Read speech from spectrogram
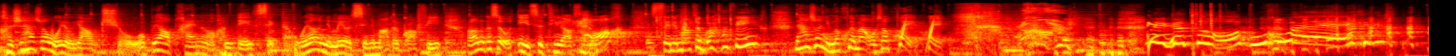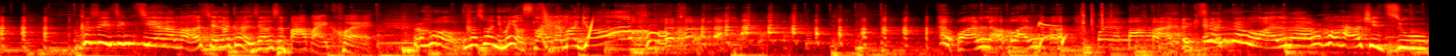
可是他说我有要求，我不要拍那种很 basic 的，我要你们有 cinematography。然后那个是我第一次听到什么 cinematography，然后他说你们会吗？我说会会。那个头不会。已经接了嘛，而且那个很像是八百块。然后他说：“你们有 slide 吗？”有。完了完了，为了八百，真的完了，然后还要去租，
